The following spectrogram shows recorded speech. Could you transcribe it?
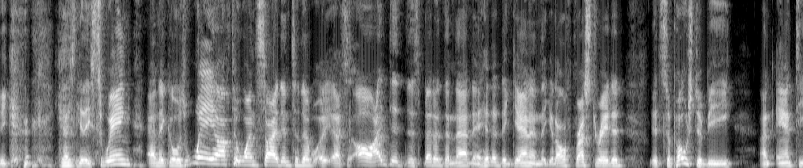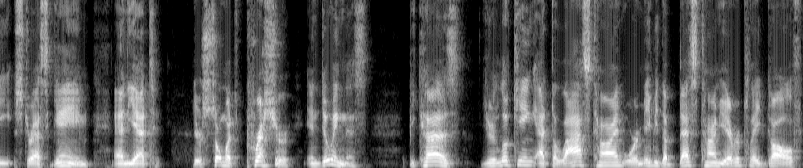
because they swing and it goes way off to one side into the. Oh, I did this better than that, and they hit it again, and they get all frustrated. It's supposed to be an anti-stress game, and yet there's so much pressure in doing this because you're looking at the last time or maybe the best time you ever played golf,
